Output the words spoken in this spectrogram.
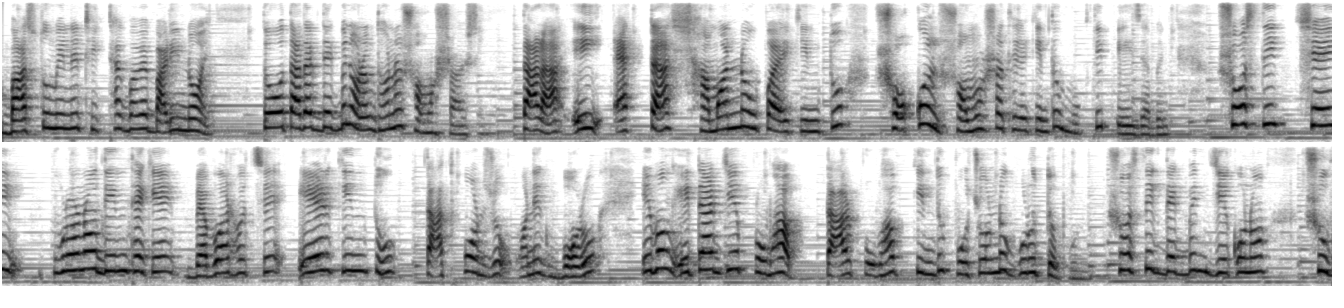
বাস্তু মেনে ঠিকঠাকভাবে বাড়ি নয়, তো তাদের দেখবেন অনেক ধরনের সমস্যা আসে। তারা এই একটা সামান্য উপায়ে কিন্তু সকল সমস্যা থেকে কিন্তু মুক্তি পেয়ে যাবেন। স্বস্তিক সেই পুরনো দিন থেকে ব্যবহার হচ্ছে, এর কিন্তু তাৎপর্য অনেক বড় এবং এটার যে প্রভাব, তার প্রভাব কিন্তু প্রচণ্ড গুরুত্বপূর্ণ। স্বস্তিক দেখবেন যে কোনো শুভ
